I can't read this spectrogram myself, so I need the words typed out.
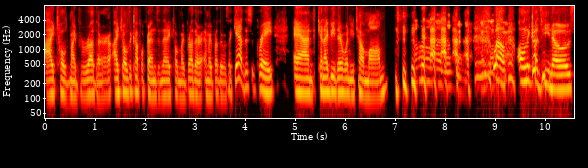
I told my brother, I told a couple friends, and then I told my brother, and my brother was like, Yeah, this is great. And can I be there when you tell mom? Oh, I love that. I love well, that. only because he knows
